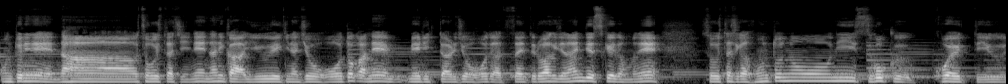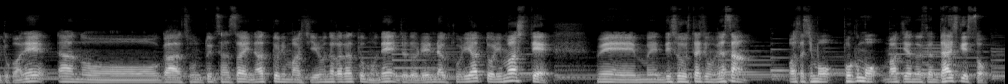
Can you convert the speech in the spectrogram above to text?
本当にね、なそういう人たちにね、何か有益な情報とかね、メリットある情報とか伝えてるわけじゃないんですけれどもね、そういう人たちが本当にすごく声っていうとかね、あのーが本当に支えになっておりまし、いろんな方ともね、ちょっと連絡取り合っておりまして、えーで、そういう人たちも皆さん、私も、僕も、牧谷のさん大好きですと。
